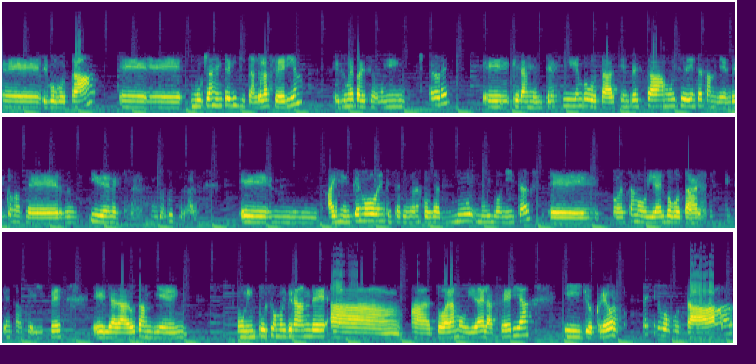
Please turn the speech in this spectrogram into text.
eh, de Bogotá, eh, mucha gente visitando la feria, eso me pareció muy chévere. Eh, que la gente aquí en Bogotá siempre está muy sedienta también de conocer y de mezclar el mundo cultural. Eh, hay gente joven que está haciendo unas cosas muy, muy bonitas. Eh, toda esta movida del Bogotá en San Felipe eh, le ha dado también un impulso muy grande a, toda la movida de la feria y yo creo que Bogotá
